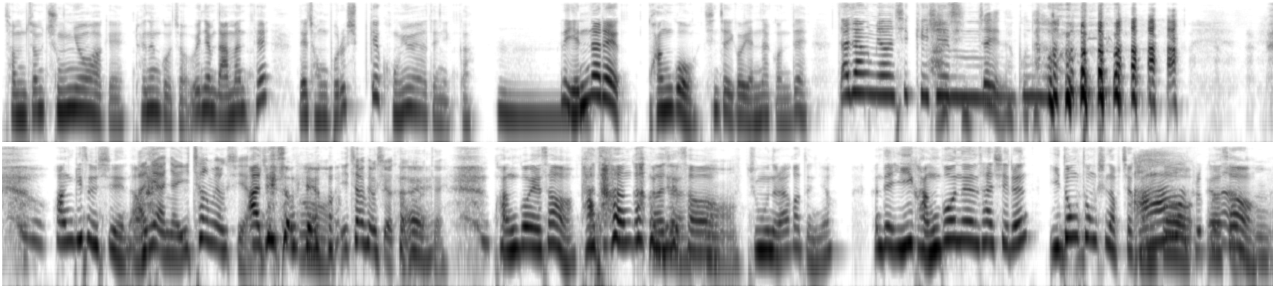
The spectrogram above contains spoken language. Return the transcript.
점점 중요하게 되는 거죠. 왜냐하면 남한테 내 정보를 쉽게 공유해야 되니까. 음. 근데 옛날에 광고 진짜 이거 옛날 건데 짜장면 시키신 아, 진짜 옛날 거다. 황기순 씨 나. 아니 아니야 이창명 씨야. 아 죄송해요. 어, 이창명 씨였던 네. 것 같아. 광고에서 바다 한가운데서. 어. 주문을 하거든요. 근데 이 광고는 사실은 이동통신업체 아. 광고여서 어.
